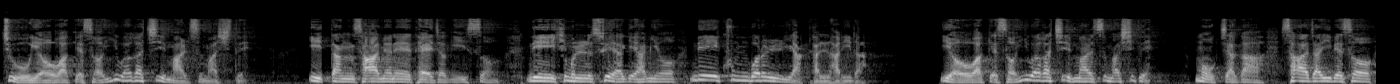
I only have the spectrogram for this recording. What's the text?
주 여호와께서 이와 같이 말씀하시되 이 땅 사면에 대적이 있어 네 힘을 쇠하게 하며 네 궁궐을 약탈하리라. 여호와께서 이와 같이 말씀하시되 목자가 사자 입에서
